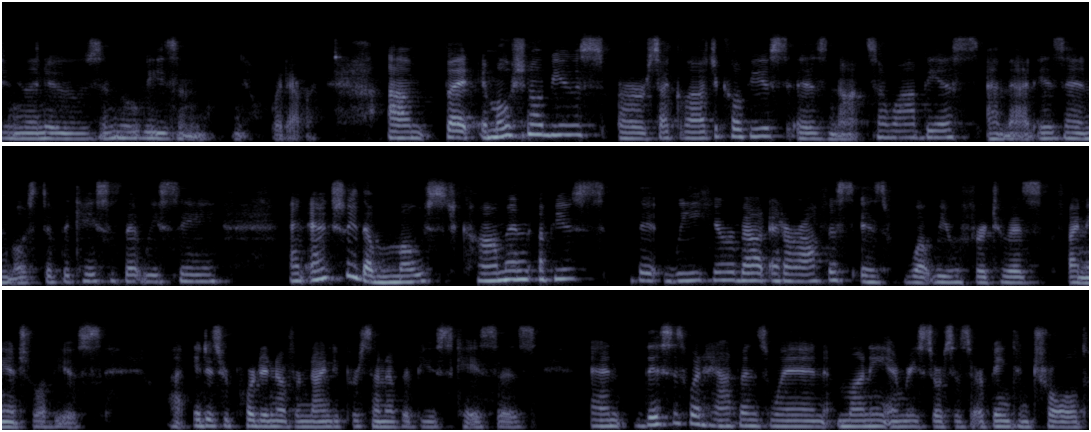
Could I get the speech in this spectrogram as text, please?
in the news and movies and you know, whatever. Um, but emotional abuse or psychological abuse is not so obvious, and that is in most of the cases that we see. And actually, the most common abuse that we hear about at our office is what we refer to as financial abuse. Uh, it is reported in over 90% of abuse cases. And this is what happens when money and resources are being controlled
